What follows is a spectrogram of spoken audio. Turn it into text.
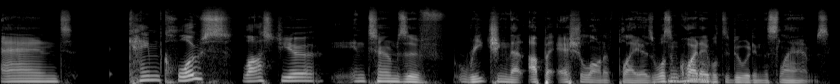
and came close last year in terms of reaching that upper echelon of players. Wasn't quite able to do it in the slams,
